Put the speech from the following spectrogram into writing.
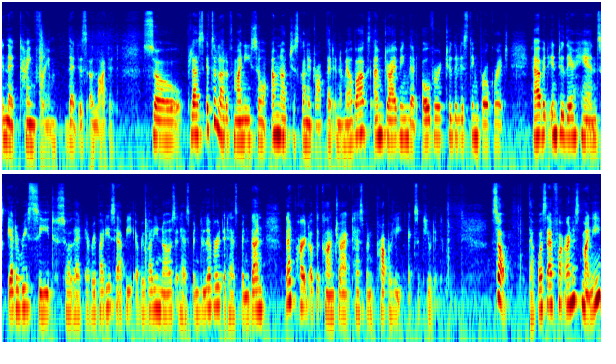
in that time frame that is allotted. So, plus it's a lot of money, so I'm not just to drop that in a mailbox. I'm driving that over to the listing brokerage, have it into their hands, get a receipt so that everybody is happy, everybody knows it has been delivered, it has been done. That part of the contract has been properly executed. So, that was that for earnest money.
